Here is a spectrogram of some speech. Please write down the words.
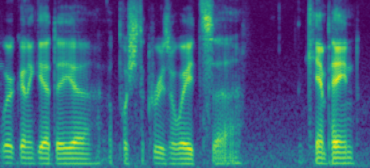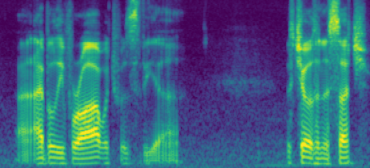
we're going to get a, uh, a push the cruiserweights uh, campaign? I believe Raw, which was the uh, was chosen as such,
